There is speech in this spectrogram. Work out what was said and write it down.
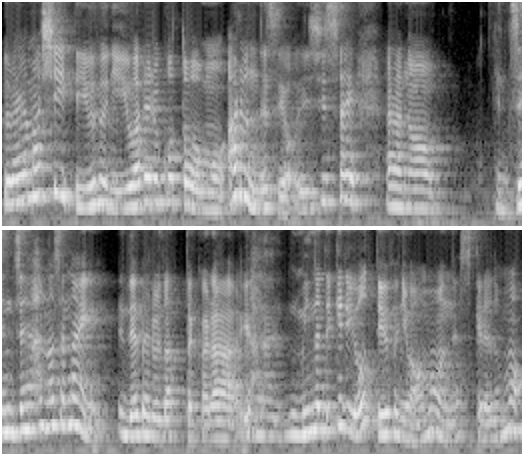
羨ましいっていうふうに言われることもあるんですよ。実際、あの、全然話せないレベルだったからいやみんなできるよっていうふうには思うんですけれども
